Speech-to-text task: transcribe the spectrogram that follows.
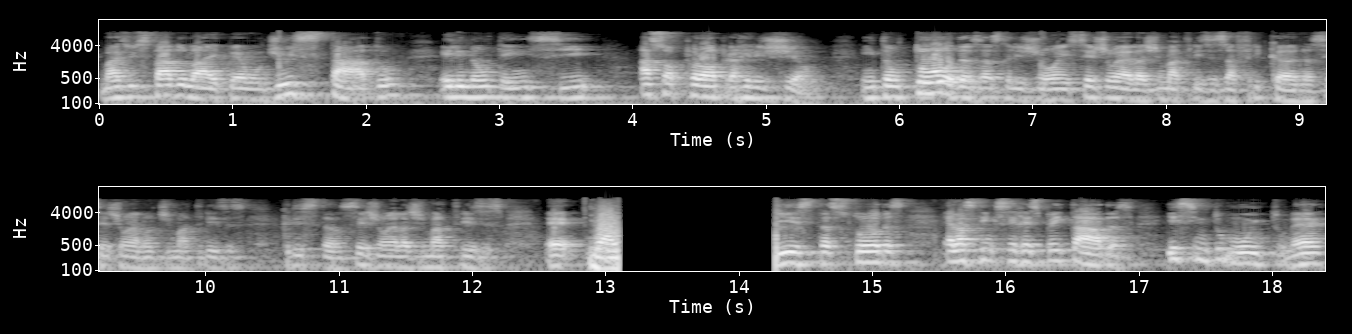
mas o Estado laico é onde o Estado ele não tem em si a sua própria religião. Então, todas as religiões, sejam elas de matrizes africanas, sejam elas de matrizes cristãs, sejam elas de matrizes eh, listas todas, elas têm que ser respeitadas. E sinto muito, né?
